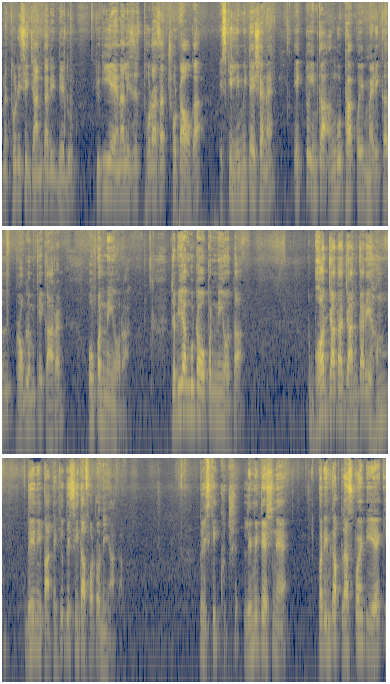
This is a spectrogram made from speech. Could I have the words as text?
मैं थोड़ी सी जानकारी दे दूँ, क्योंकि ये एनालिसिस थोड़ा सा छोटा होगा, इसकी लिमिटेशन है। एक तो इनका अंगूठा कोई मेडिकल प्रॉब्लम के कारण ओपन नहीं हो रहा। जब ये अंगूठा ओपन नहीं होता तो बहुत ज़्यादा जानकारी हम दे नहीं पाते क्योंकि सीधा फ़ोटो नहीं आता। तो इसकी कुछ लिमिटेशन है, पर इनका प्लस पॉइंट ये है कि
